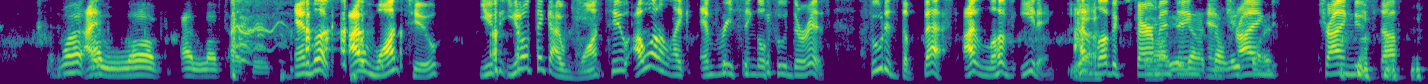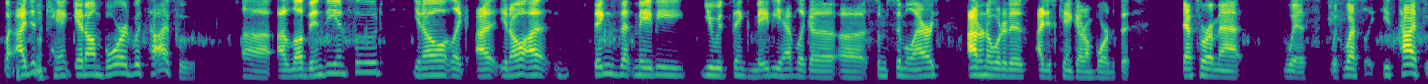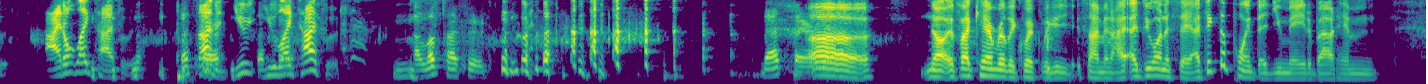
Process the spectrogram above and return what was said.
What? I- I, love, I love Thai food. And look, I want to. You you don't think I want to? I want to like every single food there is. Food is the best. I love eating. I love experimenting and trying trying new stuff, but I just can't get on board with Thai food. Uh, I love Indian food. You know, like I, you know, I things that maybe you would think maybe have like a uh, some similarities. I don't know what it is. I just can't get on board with it. That's where I'm at with with Wesley. He's Thai food. I don't like Thai food. That's fair. Simon, you That's you fair. like Thai food. I love Thai food. That's fair. Uh, no, if I can really quickly, Simon, I, I do want to say I think the point that you made about him,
